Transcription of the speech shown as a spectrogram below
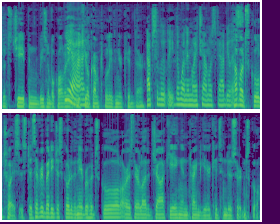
So it's cheap and reasonable quality. Yeah. You feel comfortable leaving your kid there? Absolutely. The one in my town was fabulous. How about school choices? Does everybody just go to the neighborhood school or is there a lot of jockeying and trying to get your kids into a certain school?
